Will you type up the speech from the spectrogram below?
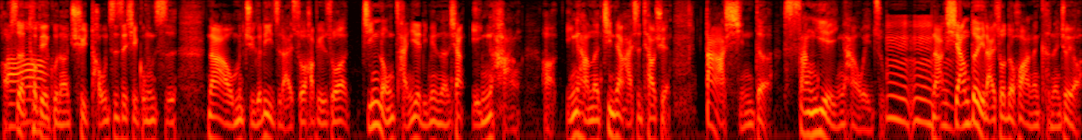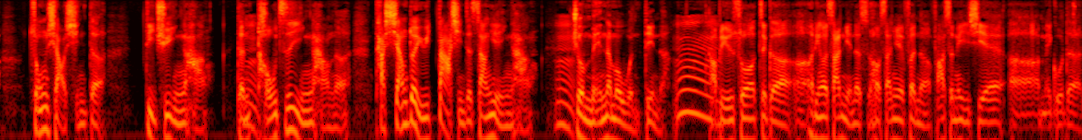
好，适合特别股呢去投资这些公司。那我们举个例子来说，好，比如说金融产业里面呢，像银行。好，银行呢，尽量还是挑选大型的商业银行为主。嗯嗯。那相对于来说的话呢，可能就有中小型的地区银行跟投资银行呢，它相对于大型的商业银行。嗯，就没那么稳定了。嗯，好，比如说这个呃，二零二三年的时候，三月份呢，发生了一些呃，美国的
